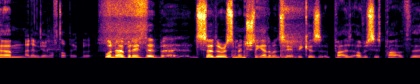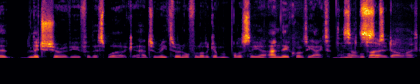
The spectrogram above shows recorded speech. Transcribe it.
um, I know we're going off topic, but Well, no, but, it, uh, but, uh, so there are some interesting elements here because obviously, as part of the literature review for this work, I had to read through an awful lot of government policy and the Equality Act that multiple sounds times. so dull.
